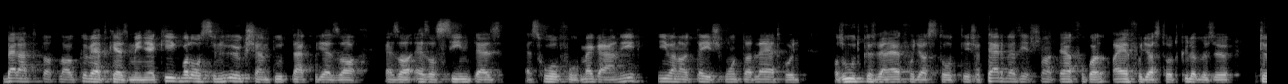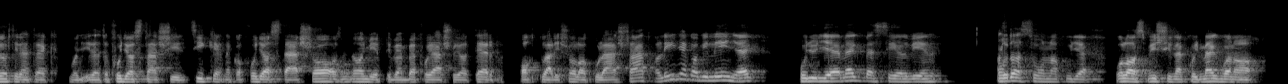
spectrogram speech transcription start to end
beláthatatlan következményekig. Valószínű ők sem tudták, hogy ez a, ez a, ez a szint, ez, ez hol fog megállni. Nyilván, ahogy te is mondtad, lehet, hogy az út közben elfogyasztott és a tervezés alatt elfogyasztott különböző történetek, vagy illetve fogyasztási cikkeknek a fogyasztása az nagy mértékben befolyásolja a terv aktuális alakulását. A lényeg, ami lényeg, hogy ugye megbeszélvén odaszólnak ugye olasz Misinek, hogy megvan a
